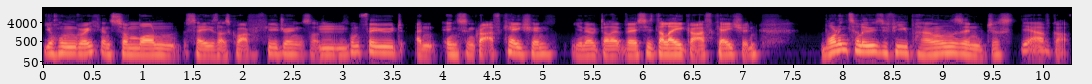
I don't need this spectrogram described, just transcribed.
you're hungry and someone says let's go out for a few drinks, Mm. some food, and instant gratification. You know, delay versus delayed gratification. Wanting to lose a few pounds and just yeah, I've got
